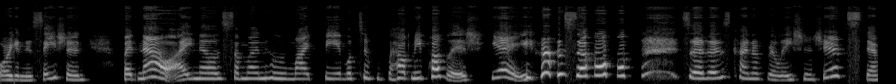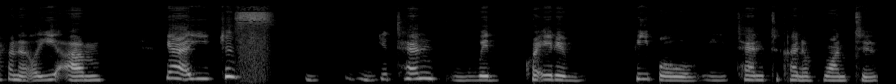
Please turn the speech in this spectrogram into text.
organization, but now I know someone who might be able to help me publish. Yay. so, so those kind of relationships definitely, um, yeah, you just, you tend with creative people, you tend to kind of want to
